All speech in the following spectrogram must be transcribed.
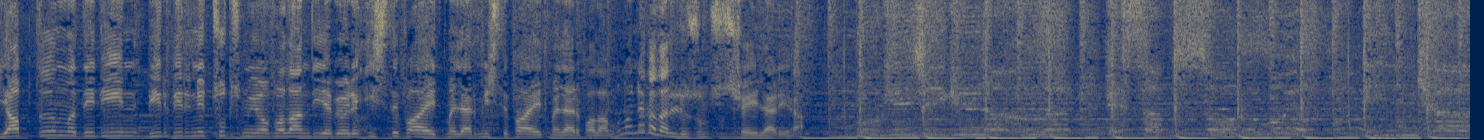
yaptığınla dediğin birbirini tutmuyor falan diye böyle istifa etmeler, mistifa etmeler falan. Bunlar ne kadar lüzumsuz şeyler ya. Bu gece günahlar hesap sormuyor İnkara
